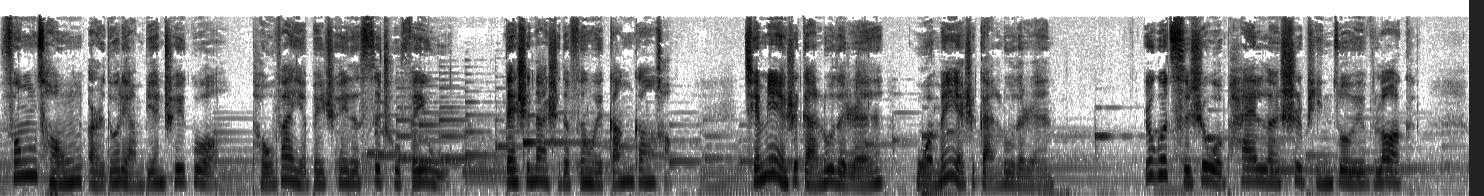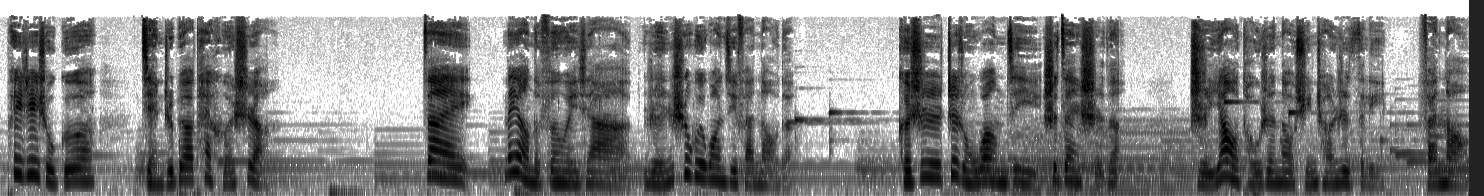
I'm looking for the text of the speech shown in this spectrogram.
风从耳朵两边吹过，头发也被吹得四处飞舞。但是那时的氛围刚刚好，前面也是赶路的人，我们也是赶路的人。如果此时我拍了视频作为 vlog，配这首歌，简直不要太合适啊！在。那样的氛围下，人是会忘记烦恼的。可是这种忘记是暂时的，只要投身到寻常日子里，烦恼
